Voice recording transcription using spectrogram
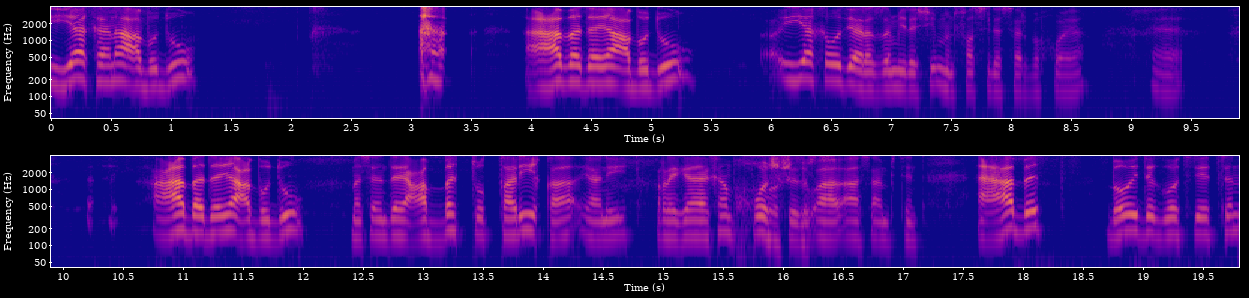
إياك نعبد عبد يعبد. إياك وديار الزميل شيء منفصل سر بخويا. آه، عبد يعبد. مثلا دا عبدت يعني كم خوش خوش كده كرد. آه، آسان بتن عبد بەوەی دەگۆترێتن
